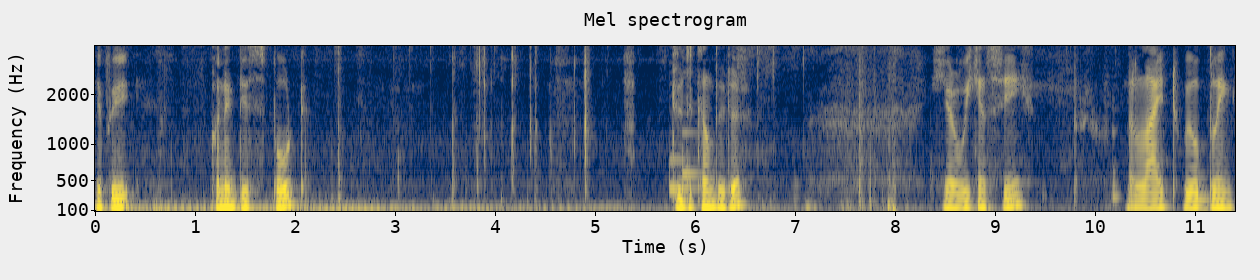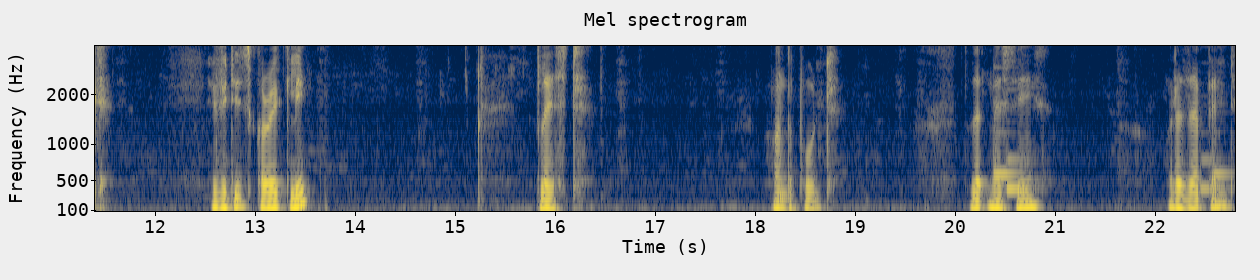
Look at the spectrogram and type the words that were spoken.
If we connect this port to the computer here we can see the light will blink. If it is correctly placed on the port let me see what has happened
